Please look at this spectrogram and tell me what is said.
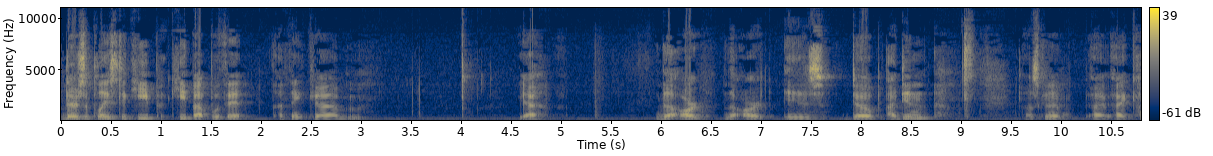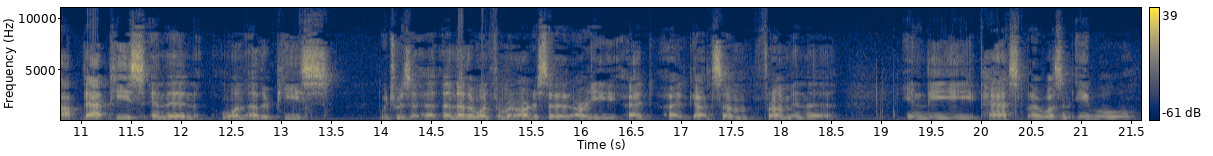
there's a place to keep keep up with it. I think, um, yeah, the art the art is dope. I didn't. I was gonna. I, I copped that piece and then one other piece, which was a, another one from an artist that I'd already I'd I'd gotten some from in the in the past, but I wasn't able.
